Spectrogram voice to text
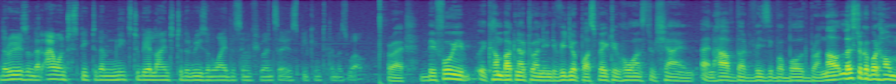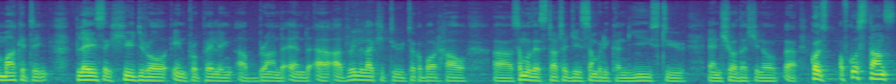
the reason that I want to speak to them needs to be aligned to the reason why this influencer is speaking to them as well. Right. Before we, we come back now to an individual perspective who wants to shine and have that visible, bold brand. Now, let's talk about how marketing plays a huge role in propelling a brand. And uh, I'd really like you to talk about how uh, some of the strategies somebody can use to ensure that, you know, because of course stunts,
